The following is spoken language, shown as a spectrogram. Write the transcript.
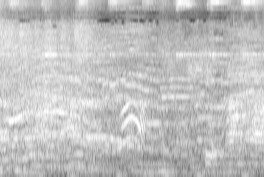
สองหิวกันนะติดทางทา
